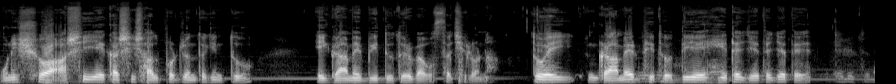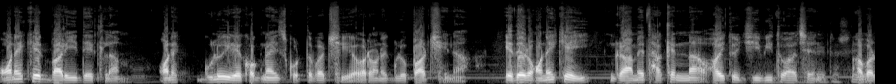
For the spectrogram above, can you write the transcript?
উনিশশো আশি একাশি সাল পর্যন্ত কিন্তু এই গ্রামে বিদ্যুতের ব্যবস্থা ছিল না। তো এই গ্রামের ভিতর দিয়ে হেঁটে যেতে যেতে অনেকের বাড়ি দেখলাম অনেকগুলোই রেকগনাইজ করতে পারছি আবার অনেকগুলো পারছি না। এদের অনেকেই গ্রামে থাকেন না হয়তো জীবিত আছেন আবার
